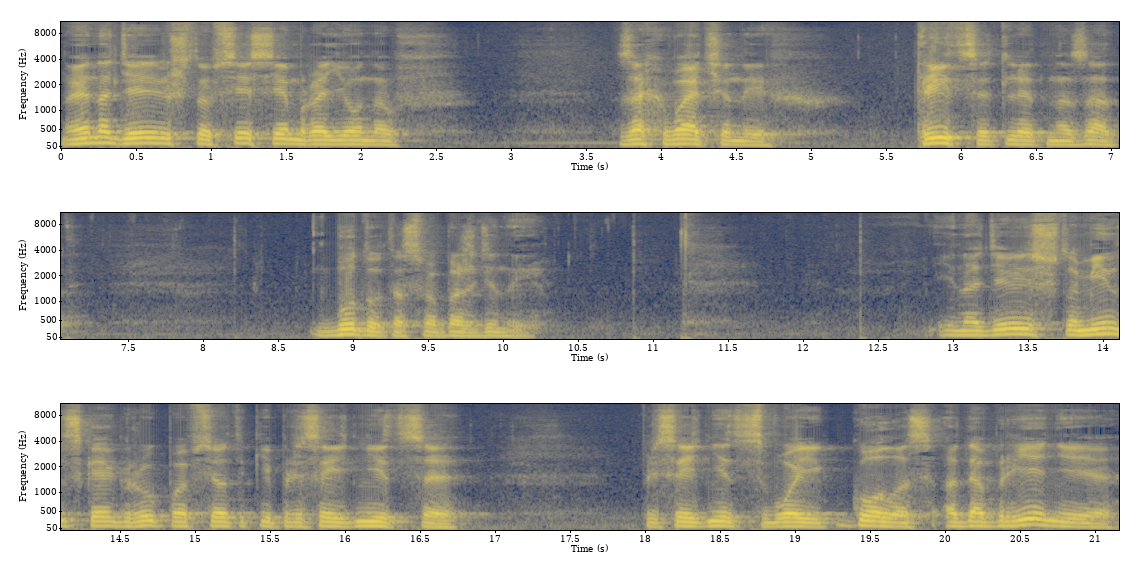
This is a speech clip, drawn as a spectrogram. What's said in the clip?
Но я надеюсь, что все семь районов, захваченных 30 лет назад, будут освобождены. И надеюсь, что Минская группа все-таки присоединится присоединит свой голос одобрения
